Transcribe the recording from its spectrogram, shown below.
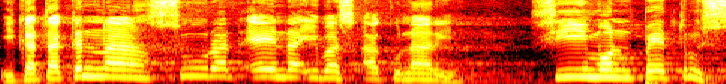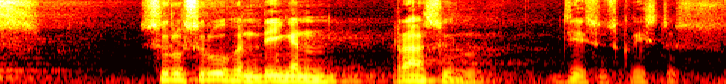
ikatakanna surat enda ibas akunari Simon Petrus suruh-suruhan dengan Rasul Yesus Kristus.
